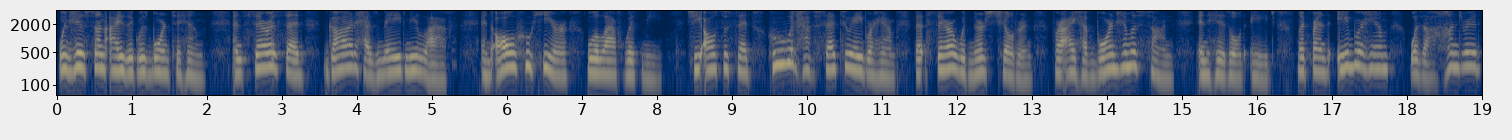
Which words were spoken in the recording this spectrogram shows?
when his son Isaac was born to him. And Sarah said, God has made me laugh, and all who hear will laugh with me. She also said, Who would have said to Abraham that Sarah would nurse children? For I have borne him a son in his old age. My friends, Abraham was a hundred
